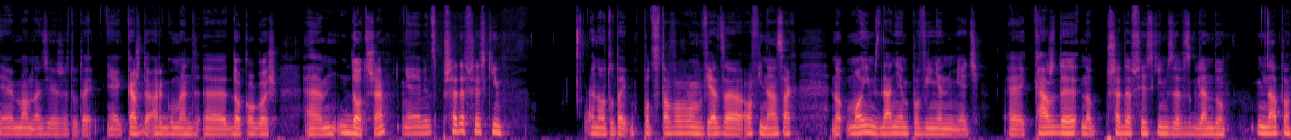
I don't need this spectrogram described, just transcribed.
e, mam nadzieję, że tutaj e, każdy argument do kogoś dotrze. Więc przede wszystkim no tutaj podstawową wiedzę o finansach, no moim zdaniem powinien mieć każdy, no przede wszystkim ze względu na to,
